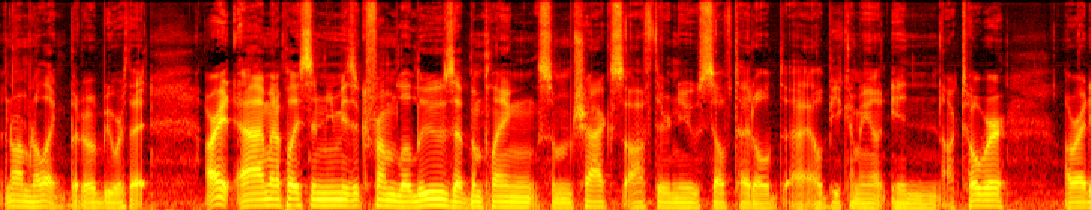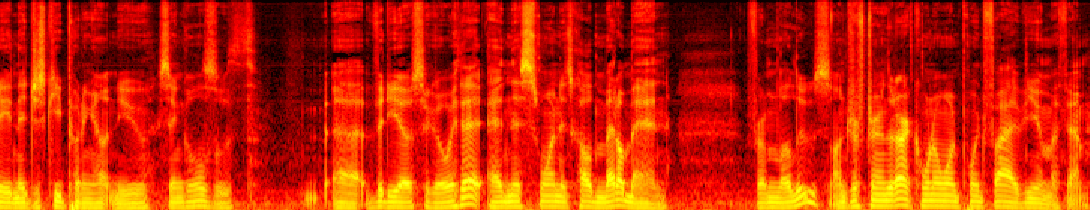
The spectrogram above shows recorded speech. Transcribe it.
an arm and a leg, but it'll be worth it. All right, uh, I'm gonna play some new music from La Luz. I've been playing some tracks off their new self-titled uh, LP coming out in October already, and they just keep putting out new singles with uh, videos to go with it. And this one is called Metal Man from La Luz on Drifter in the Dark, 101.5 UMFM.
